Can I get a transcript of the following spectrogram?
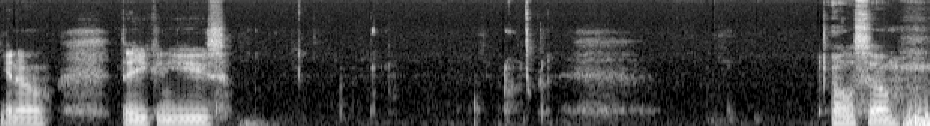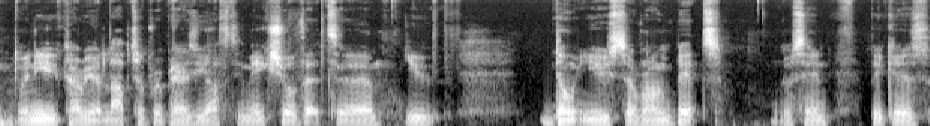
you know, that you can use also when you carry out laptop repairs you have to make sure that uh, you don't use the wrong bits I'm saying? Because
